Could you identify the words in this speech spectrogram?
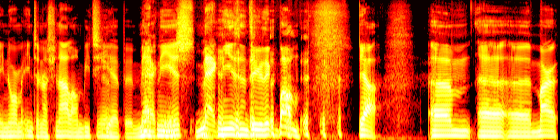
enorme internationale ambitie Ja. heb. eh, Magnius. Magnius. Natuurlijk. Bam. Ja. Ehm, eh, eh, maar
